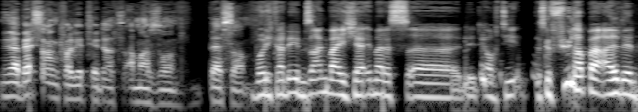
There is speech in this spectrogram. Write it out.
In der besseren Qualität als Amazon. Besser. Wollte ich gerade eben sagen, weil ich ja immer das, äh, auch die, das Gefühl habe bei all den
